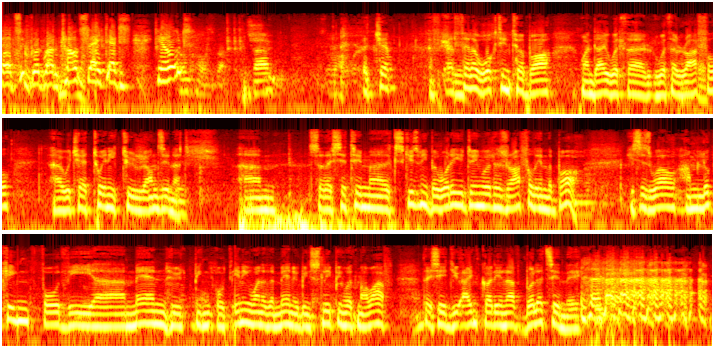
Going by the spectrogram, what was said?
that's a good one. Translate that, Hild. A chap, a, a fellow walked into a bar one day with a with a rifle, uh, which had 22 rounds in it. Um, so they said to him, uh, "Excuse me, but what are you doing with his rifle in the bar?" He says, "Well, I'm looking for the uh, man who's been, or any one of the men who've been sleeping with my wife." They said, "You ain't got enough bullets in there."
